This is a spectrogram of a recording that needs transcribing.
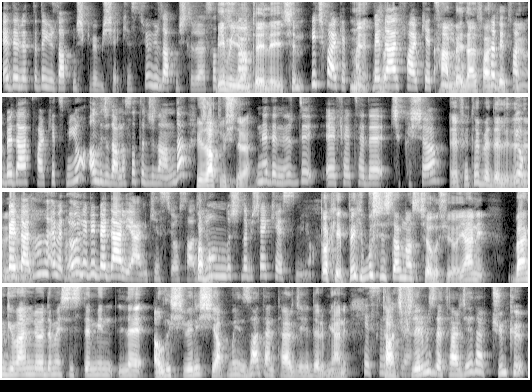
E-Devlet'te de 160 gibi bir şey kesiyor. 160 lira 1 satıcıdan milyon TL için hiç fark etmez. Mi? Bedel fark etmiyor. Ha, bedel fark Tabii, etmiyor. fa- bedel fark etmiyor. Alıcıdan da satıcıdan da 160 lira. ne denirdi EFT'de çıkışa? EFT bedeli denir Yok yani. bedel. Ha evet öyle bir bedel yani kesiyor sadece. Tamam. Onun dışında bir şey kesmiyor. Okey peki bu sistem nasıl çalışıyor? Yani ben güvenli ödeme sistemiyle alışveriş yapmayı zaten tercih ederim. Yani Kesinlikle. takipçilerimiz de tercih eder. Çünkü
